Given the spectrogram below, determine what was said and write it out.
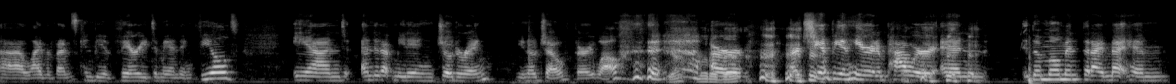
Uh, live events can be a very demanding field and ended up meeting Joe Doering. You know Joe very well, yeah, our, our champion here at Empower. And the moment that I met him,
